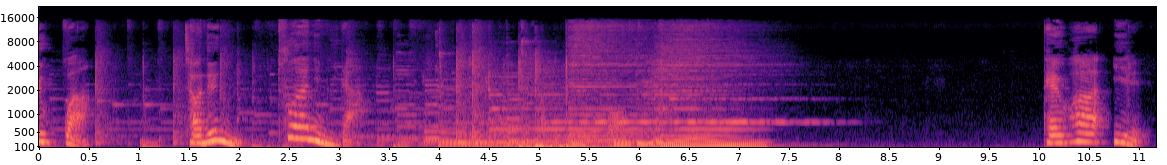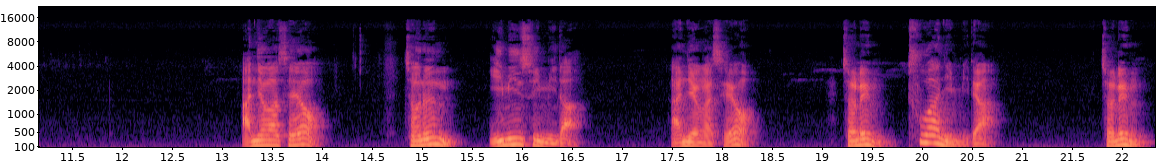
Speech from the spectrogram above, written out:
6과 저는 투안입니다. 대화 1. 안녕하세요. 저는 이민수입니다. 안녕하세요. 저는 투안입니다. 저는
